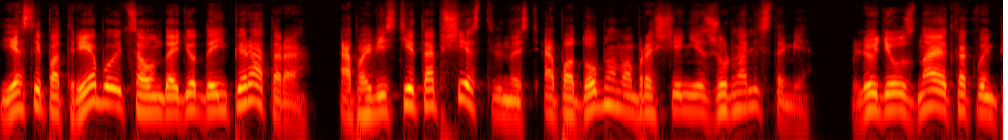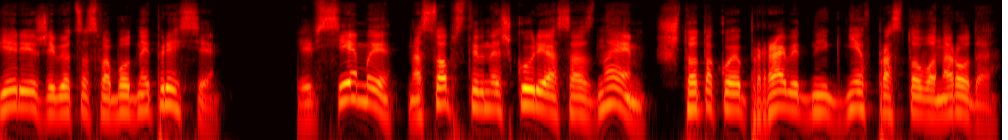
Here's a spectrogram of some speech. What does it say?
Если потребуется, он дойдет до императора, Оповестит общественность о подобном обращении с журналистами. Люди узнают, как в империи живется свободной прессе. И все мы на собственной шкуре осознаем, что такое праведный гнев простого народа.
